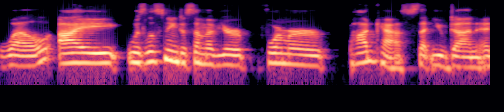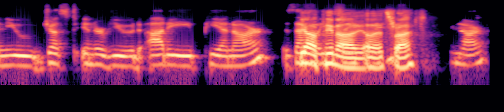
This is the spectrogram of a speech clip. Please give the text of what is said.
Well, I was listening to some of your former podcasts that you've done, and you just interviewed Adi PNR. Is that yeah, PNR? Yeah, that's right. PNR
